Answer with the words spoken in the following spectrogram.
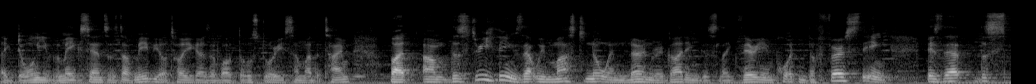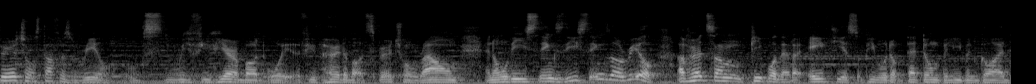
like don't even make sense and stuff. Maybe I'll tell you guys about those stories some other time. But um, there's three things that we must know and learn regarding this, like very important. The first thing is that the spiritual stuff is real. If you hear about, or if you've heard about spiritual realm and all these things, these things are real. I've heard some people that are atheists or people that don't believe in God,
